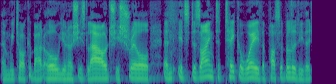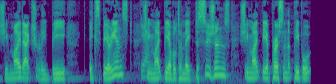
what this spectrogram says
And we talk about, oh, you know, she's loud, she's shrill, and it's designed to take away the possibility that she might actually be experienced. Yeah. She might be able to make decisions. She might be a person that people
